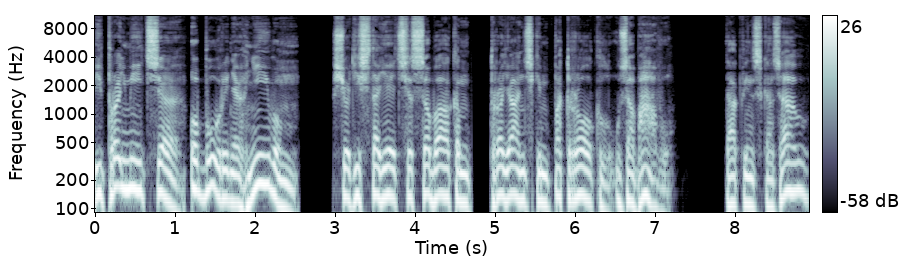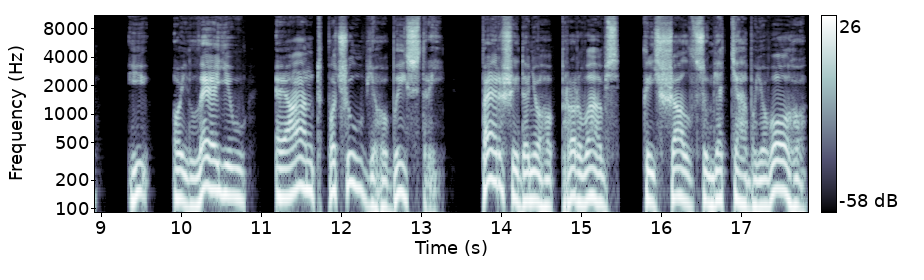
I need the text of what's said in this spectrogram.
і пройміться обурення гнівом, що дістається собакам троянським Патрокл у забаву. Так він сказав, і Ойлеїв Еант почув його бистрий. Перший до нього прорвався крізь шал сум'яття бойового,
